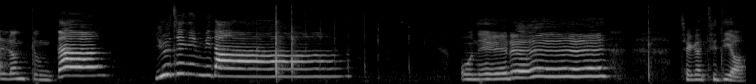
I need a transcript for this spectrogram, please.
알렁뚱땅 유진입니다. 오늘은 제가 드디어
